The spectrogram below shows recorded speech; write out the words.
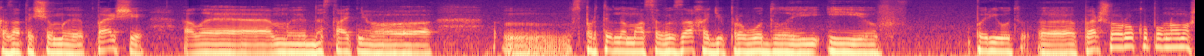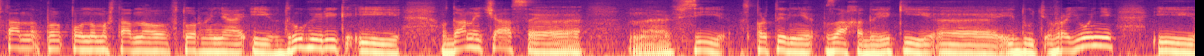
казати, що ми перші, але ми достатньо спортивно-масових заходів проводили і- в період е, першого року повномасштабного повномасштабного вторгнення, і в другий рік, і в даний час е, е, всі спортивні заходи, які йдуть в районі і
